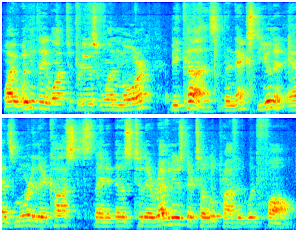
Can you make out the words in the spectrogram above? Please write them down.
Why wouldn't they want to produce one more? Because the next unit adds more to their costs than it does to their revenues, their total profit would fall.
